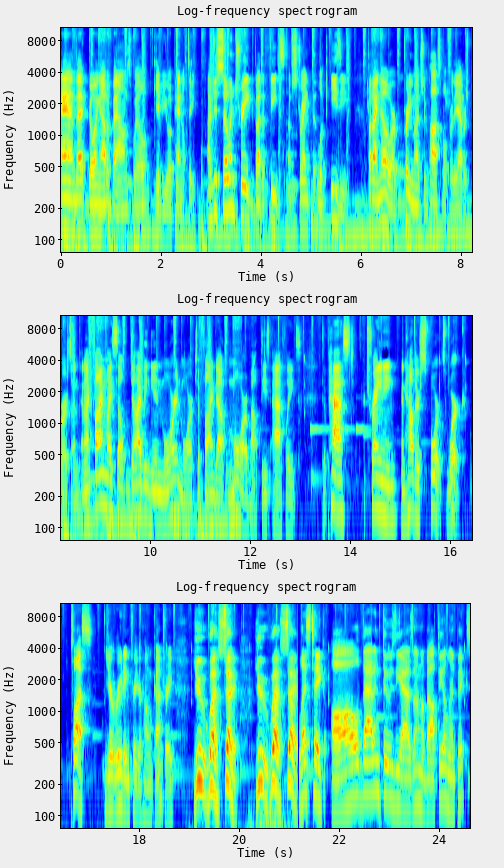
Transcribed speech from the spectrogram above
and that going out of bounds will give you a penalty. I'm just so intrigued by the feats of strength that look easy, but I know are pretty much impossible for the average person, and I find myself diving in more and more to find out more about these athletes, their past, their training, and how their sports work. Plus, you're rooting for your home country. USA! USA! Let's take all of that enthusiasm about the Olympics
